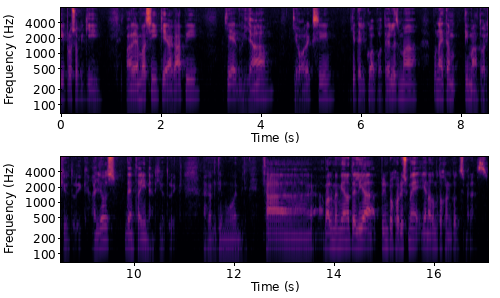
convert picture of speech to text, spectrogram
η προσωπική παρέμβαση και αγάπη και δουλειά και όρεξη και τελικό αποτέλεσμα που να ήταν τιμά το αρχείο του ΡΙΚ. Αλλιώς δεν θα είναι αρχείο του ΡΙΚ, αγαπητή μου Έμιλη. Θα βάλουμε μια ανωτελεία πριν προχωρήσουμε για να δούμε το χρονικό της ημέρας.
